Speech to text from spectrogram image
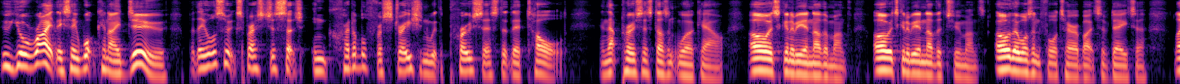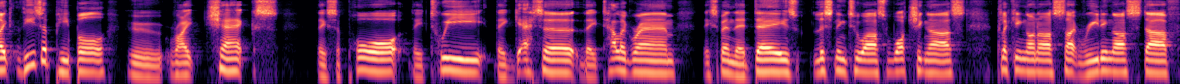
Who you're right, they say, "What can I do?" But they also express just such incredible frustration with the process that they're told, and that process doesn't work out. Oh, it's going to be another month. Oh, it's going to be another two months. Oh, there wasn't four terabytes of data. Like these are people who write checks. They support, they tweet, they getter, they telegram, they spend their days listening to us, watching us, clicking on our site, reading our stuff.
